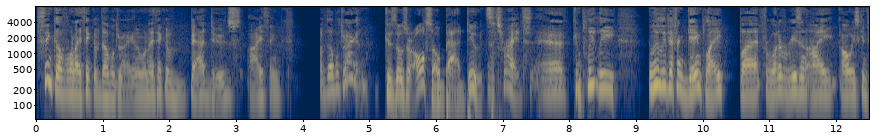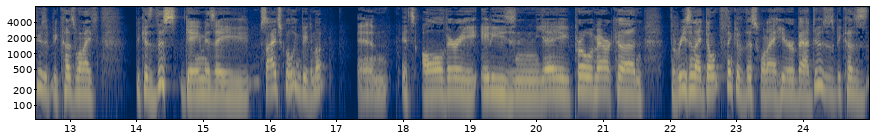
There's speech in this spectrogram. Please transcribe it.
think of when I think of Double Dragon. And when I think of bad dudes, I think of Double Dragon. Because those are also bad dudes. That's right. Uh, completely, completely different gameplay, but for whatever reason, I always confuse it because when I, because this game is a side-scrolling beat 'em up, and it's all very 80s and yay pro America. And the reason I don't think of this when I hear bad News is because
